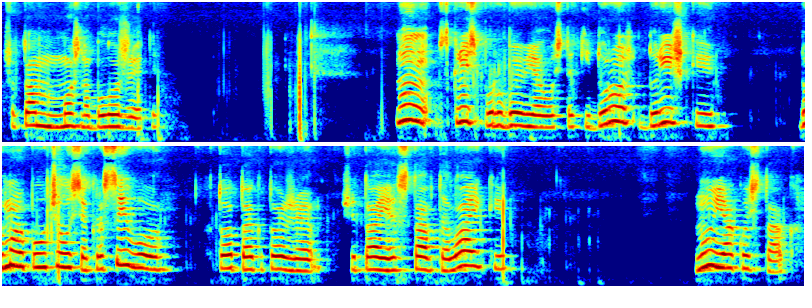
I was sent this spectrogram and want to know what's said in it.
щоб там можна було жити. Ну, скрізь поробив я ось такі доріжки. Думаю, вийшло красиво. Хто так теж вважає, ставте лайки. Ну, якось так.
